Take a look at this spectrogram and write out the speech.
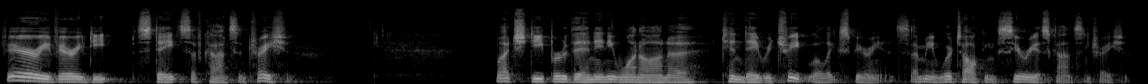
very, very deep states of concentration. Much deeper than anyone on a 10 day retreat will experience. I mean, we're talking serious concentration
